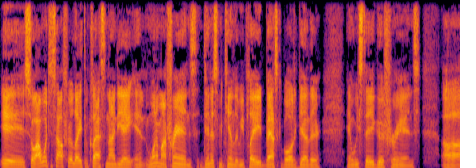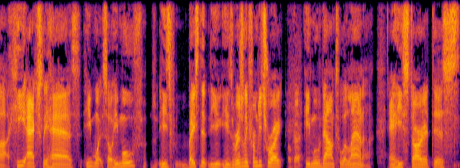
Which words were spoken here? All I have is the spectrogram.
is, so I went to Southfield Lathrup, class of '98, and one of my friends, Dennis McKinley, we played basketball together, and we stayed good friends. Uh, he actually has he went so he moved. He's based in he- he's originally from Detroit. Okay. He moved down to Atlanta, and he started this.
